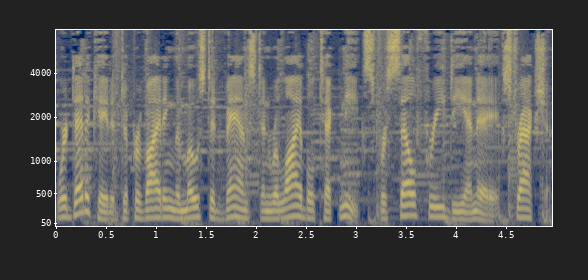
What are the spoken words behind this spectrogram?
we're dedicated to providing the most advanced and reliable techniques for cell-free DNA extraction.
